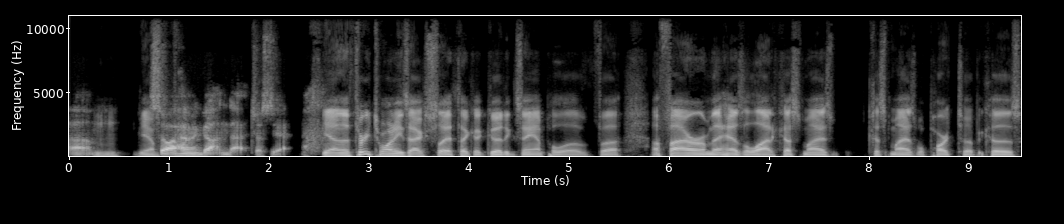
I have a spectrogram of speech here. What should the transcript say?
Um, mm-hmm. Yeah. So I haven't gotten that just yet. yeah, the 320 is actually, I think, a good example of uh, a firearm that has a lot of customized customizable part to it because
